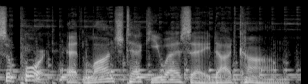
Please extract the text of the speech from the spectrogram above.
support at launchtechusa.com.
